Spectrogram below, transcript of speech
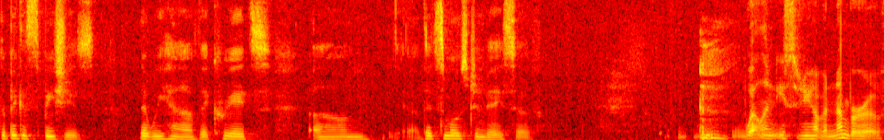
the biggest species that we have that creates, um, that's most invasive? Well, in Easton, you have a number of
